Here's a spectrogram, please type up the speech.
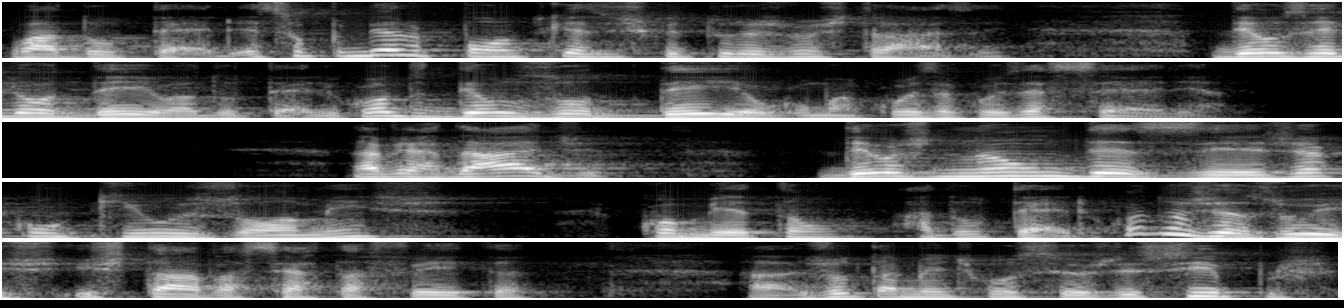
o adultério. Esse é o primeiro ponto que as Escrituras nos trazem. Deus ele odeia o adultério. Quando Deus odeia alguma coisa, a coisa é séria. Na verdade, Deus não deseja com que os homens cometam adultério. Quando Jesus estava certa feita ah, juntamente com os seus discípulos,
